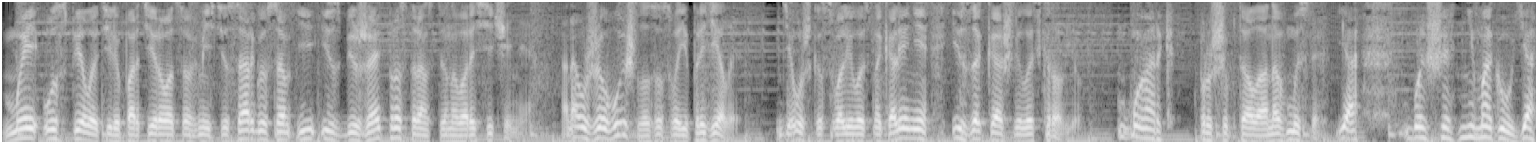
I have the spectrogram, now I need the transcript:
Мэй успела телепортироваться вместе с Аргусом и избежать пространственного рассечения. Она уже вышла за свои пределы. Девушка свалилась на колени и закашлялась кровью. «Марк!» – прошептала она в мыслях. «Я больше не могу, я...»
